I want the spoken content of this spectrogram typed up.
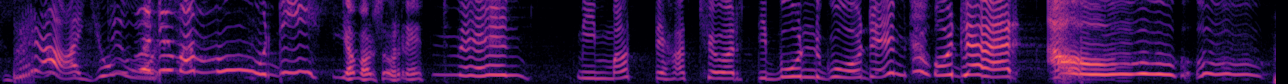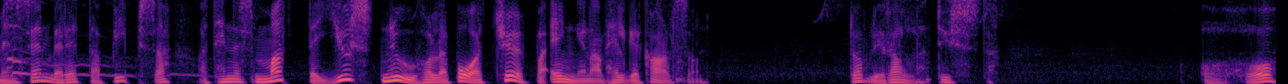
Bra gjort! Du var modig! Jag var så rädd. Men min matte har kört till bondgården och där... Au! Men sen berättar Pipsa att hennes matte just nu håller på att köpa ängen av Helge Karlsson. Då blir alla tysta. Oho.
